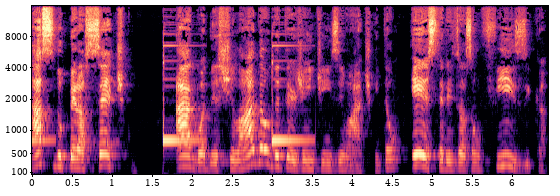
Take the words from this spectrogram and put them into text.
Ácido peracético, água destilada ou detergente enzimático. Então, esterilização física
